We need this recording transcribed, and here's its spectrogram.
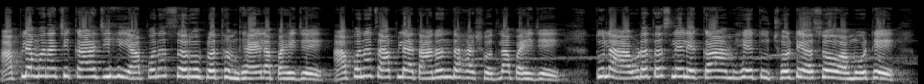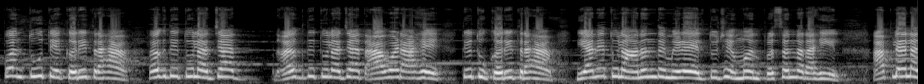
आपल्या मनाची काळजी ही आपणच सर्वप्रथम घ्यायला पाहिजे. आपणच आपल्यात आनंद हा शोधला पाहिजे. तुला आवडत असलेले काम हे तू छोटे असो वा मोठे पण तू ते करीत राहा. अगदी तुला ज्यात अगदी तुला ज्यात आवड आहे ते तू करीत राहा. याने तुला आनंद मिळेल तुझे मन प्रसन्न राहील. आपल्याला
